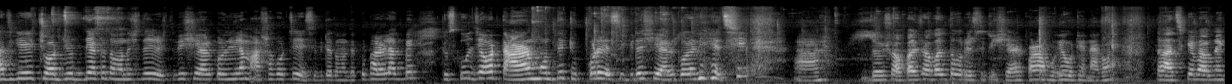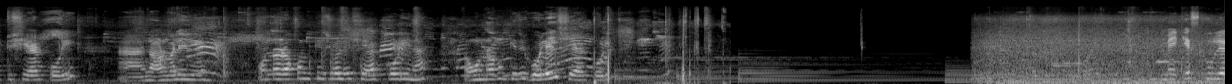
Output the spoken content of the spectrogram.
আজকে চটজট দিয়ে একটা তোমাদের সাথে রেসিপি শেয়ার করে নিলাম। আশা করছি রেসিপিটা তোমাদের খুব ভালো লাগবে। তো স্কুল যাওয়ার তারার মধ্যে টুক করে রেসিপিটা শেয়ার করে নিয়েছি। তো সকাল সকাল তো রেসিপি শেয়ার করা হয়ে ওঠে না এখন। তো আজকে ভাবনা একটু শেয়ার করি। নর্মালি অন্যরকম কিছু হলে শেয়ার করি না। অন্যরকম কিছু হলেই শেয়ার করি। মেয়েকে স্কুলে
